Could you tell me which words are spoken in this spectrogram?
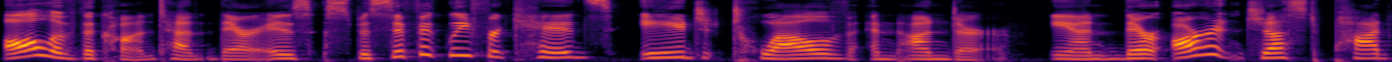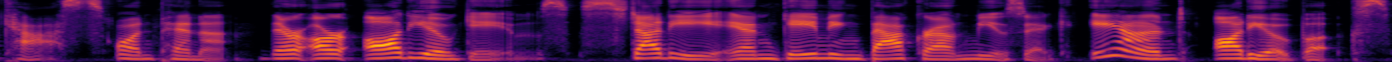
All of the content there is specifically for kids age 12 and under. And there aren't just podcasts on Pinna. There are audio games, study and gaming background music, and audiobooks.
